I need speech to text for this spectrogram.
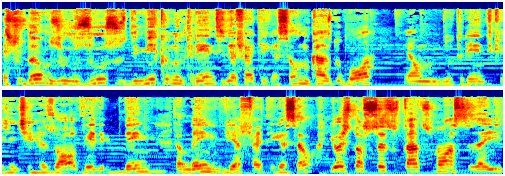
estudamos os usos de micronutrientes de fertigação, no caso do boro, é um nutriente que a gente resolve ele bem também via fertigação. E hoje nossos resultados mostram aí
